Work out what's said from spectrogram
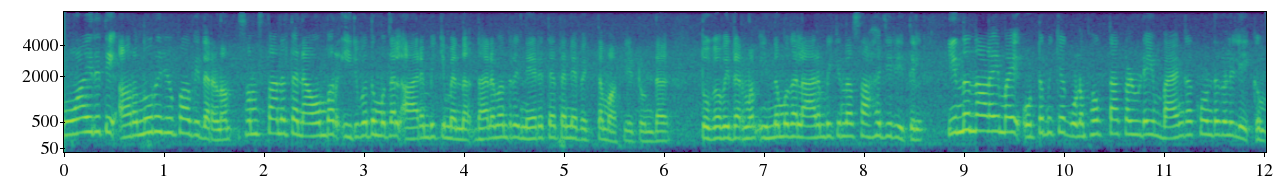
മൂവായിരത്തി അറുന്നൂറ് രൂപ വിതരണം സംസ്ഥാനത്ത് നവംബർ ഇരുപത് മുതൽ ആരംഭിക്കുമെന്ന് ധനമന്ത്രി നേരത്തെ തന്നെ വ്യക്തമാക്കിയിട്ടുണ്ട്. തുക വിതരണം ഇന്നു മുതൽ ആരംഭിക്കുന്ന സാഹചര്യത്തിൽ ഇന്നും നാളെയുമായി ഒട്ടുമിക്ക ഗുണഭോക്താക്കളുടെയും ബാങ്ക് അക്കൗണ്ടുകളിലേക്കും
